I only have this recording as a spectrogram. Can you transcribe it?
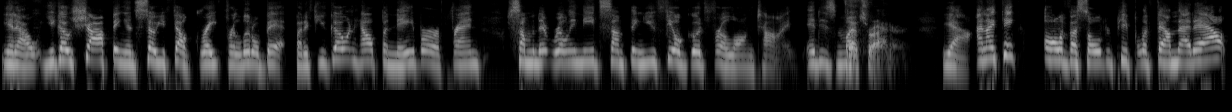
you know, you go shopping and so you felt great for a little bit. But if you go and help a neighbor or a friend, someone that really needs something, you feel good for a long time. It is much That's right. better. Yeah. And I think all of us older people have found that out.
